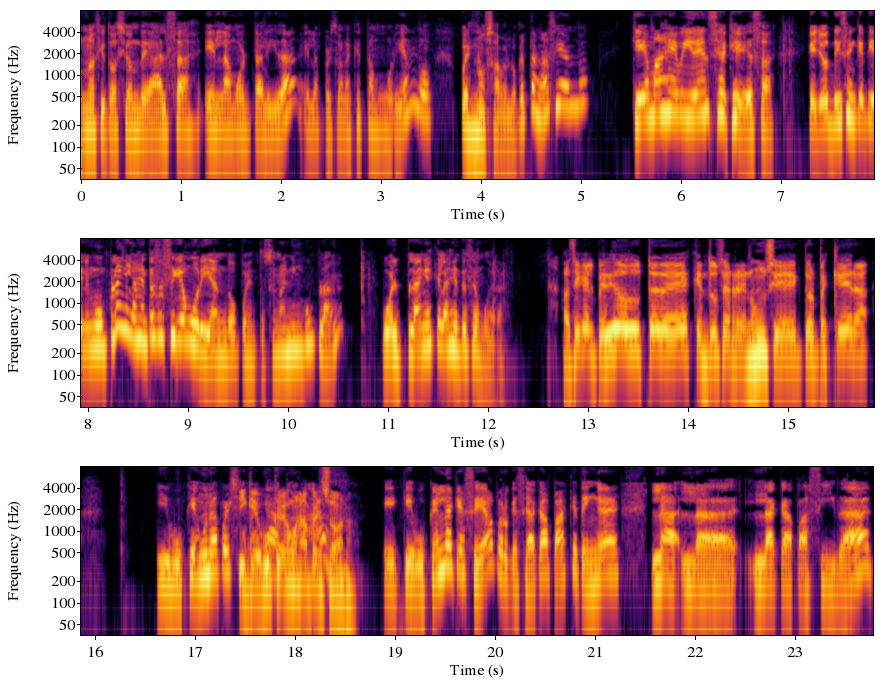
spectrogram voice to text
una situación de alza en la mortalidad, en las personas que están muriendo, pues no saben lo que están haciendo. ¿Qué más evidencia que esa? Que ellos dicen que tienen un plan y la gente se sigue muriendo. Pues entonces no hay ningún plan. O el plan es que la gente se muera. Así que el pedido de ustedes es que entonces renuncie Héctor Pesquera. Y busquen una persona. Y que busquen una persona. Eh, que busquen la que sea, pero que sea capaz, que tenga la, la, la capacidad,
